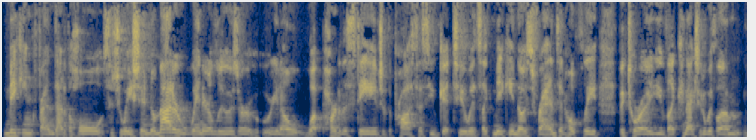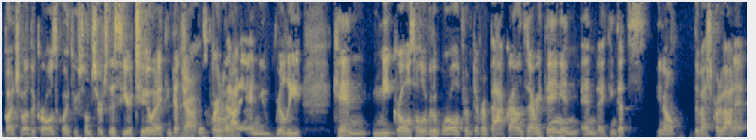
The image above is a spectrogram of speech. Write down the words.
making friends out of the whole situation no matter win or lose or, or, you know what part of the stage of the process you get to it's like making those friends. And hopefully victoria you've like connected with um, a bunch of other girls going through swim search this year too. And i think that's yeah, the coolest part totally. about it. And you really can meet girls all over the world from different backgrounds and everything. And and i think that's you know the best part about it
